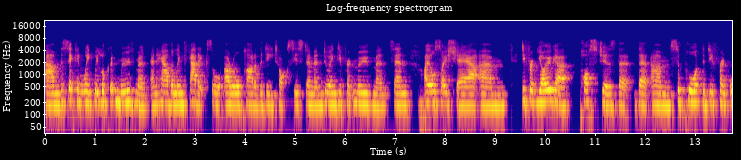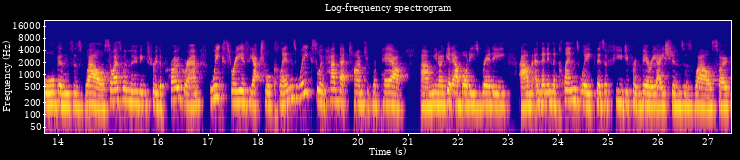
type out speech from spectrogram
um, the second week we look at movement and how the lymphatics all, are all part of the detox system and doing different movements. And i also share um, different yoga postures that that um, support the different organs as well. So as we're moving through the program, week three is the actual cleanse week. So we've had that time to prepare. Um, you know, get our bodies ready. Um, and then in the cleanse week, there's a few different variations as well. So,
